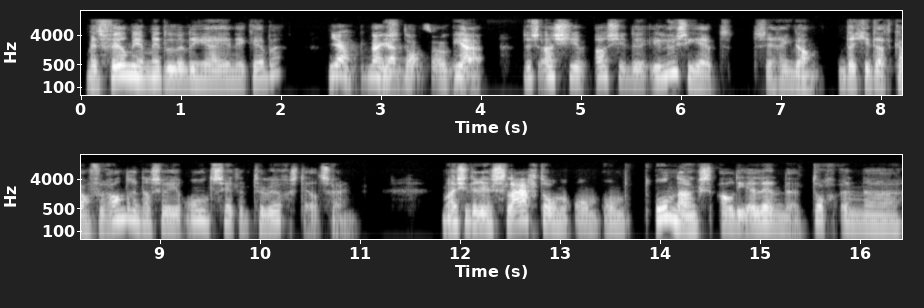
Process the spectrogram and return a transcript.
Met veel meer middelen dan jij en ik hebben. Ja, nou ja, Dus- dat ook. Ja, Ja. dus als je, als je de illusie hebt, zeg ik dan, dat je dat kan veranderen, dan zul je ontzettend teleurgesteld zijn. Maar als je erin slaagt om, om, om ondanks al die ellende toch een, eh,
